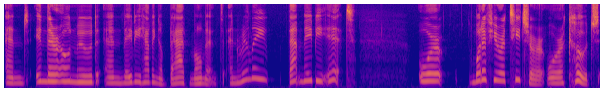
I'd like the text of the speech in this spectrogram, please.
and in their own mood and maybe having a bad moment. And really, that may be it. Or what if you're a teacher or a coach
